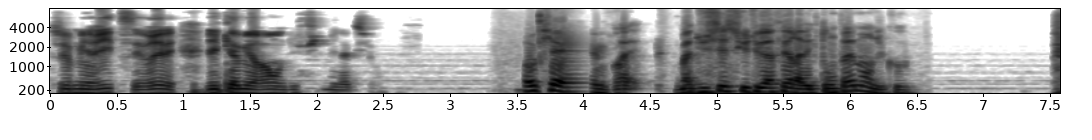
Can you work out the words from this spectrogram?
Je mérite, c'est vrai, les, les caméras ont dû filmer l'action. Ok. Ouais. Bah tu sais ce que tu vas faire avec ton paiement du coup.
